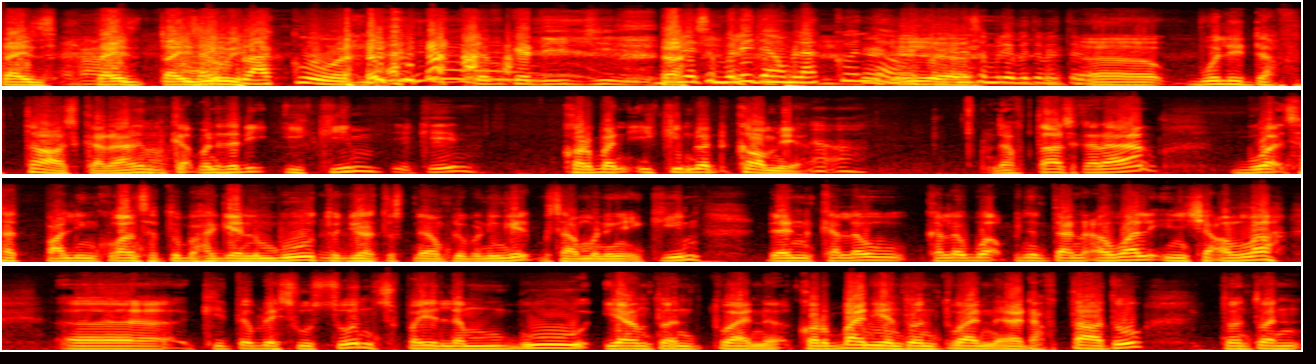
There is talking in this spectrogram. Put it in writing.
Taizo. Taizo Saya pelakon. Saya bukan DJ. Bila sembelih jangan berlakon tau. Ya. Bila sembelih betul-betul. Uh, boleh daftar sekarang dekat mana tadi IKIM Ikim. korbanikim.com ya. Uh-uh. Daftar sekarang buat satu, paling kurang satu bahagian lembu RM760 bersama dengan IKIM. Dan kalau kalau buat penyertaan awal insya-Allah uh, kita boleh susun supaya lembu yang tuan-tuan korban yang tuan-tuan uh, daftar tu tuan-tuan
